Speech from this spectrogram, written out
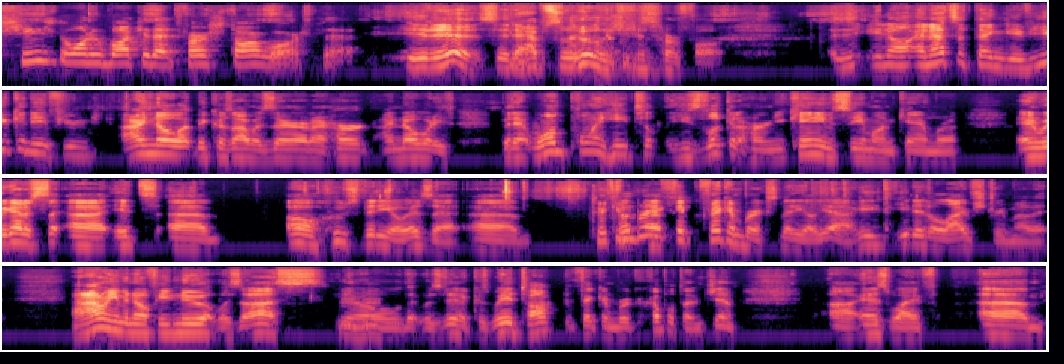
she's the one who bought you that first Star Wars set. It is. It absolutely is her fault. You know, and that's the thing. If you can, if you, I know it because I was there and I heard. I know what he's. But at one point, he t- he's looking at her and you can't even see him on camera. And we got to. Uh, it's uh, oh, whose video is that? Uh, Fick F- and uh, brick. Fick, Fick and Bricks video. Yeah, he he did a live stream of it, and I don't even know if he knew it was us, you Mhm. know, that was doing it because we had talked to Fick and Brick a couple times, Jim, uh, and his wife. Um,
